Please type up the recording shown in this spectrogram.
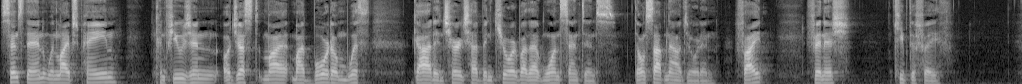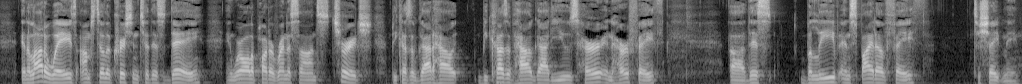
since then when life's pain, confusion, or just my, my boredom with God and church have been cured by that one sentence. Don't stop now, Jordan. Fight, finish, keep the faith. In a lot of ways, I'm still a Christian to this day, and we're all a part of Renaissance Church because of God how because of how God used her and her faith, uh, this believe in spite of faith, to shape me.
